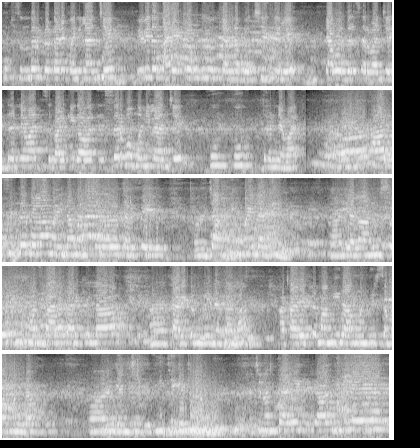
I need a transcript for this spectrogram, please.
खूप सुंदर प्रकारे महिलांचे विविध कार्यक्रम घेऊन त्यांना बक्षीस दिले. त्याबद्दल सर्वांचे धन्यवाद. बाळकी गावातील सर्व महिलांचे खूप खूप धन्यवाद. आज सिद्धकला महिला मंचतर्फे जागतिक महिला दिन याला अनुसरून आज बारा तारखेला कार्यक्रम घेण्यात आला. हा कार्यक्रम आम्ही राम मंदिर सभा मंडप यांची इथे घेतला. त्याच्यानंतर इथे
